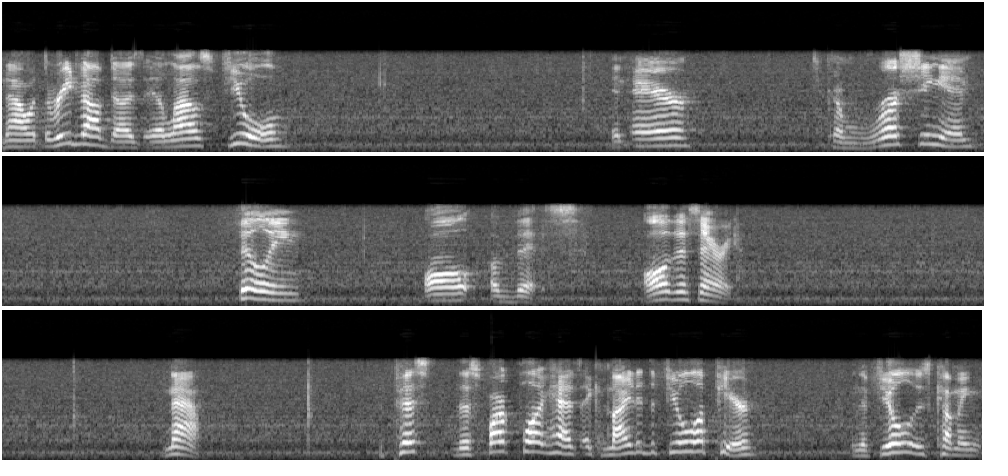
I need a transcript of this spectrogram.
Now, what the reed valve does, it allows fuel and air to come rushing in, filling all of this. All of this area. Now, the, pist the spark plug has ignited the fuel up here, and the fuel is coming,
